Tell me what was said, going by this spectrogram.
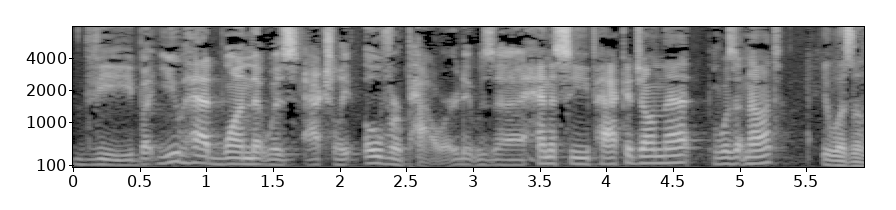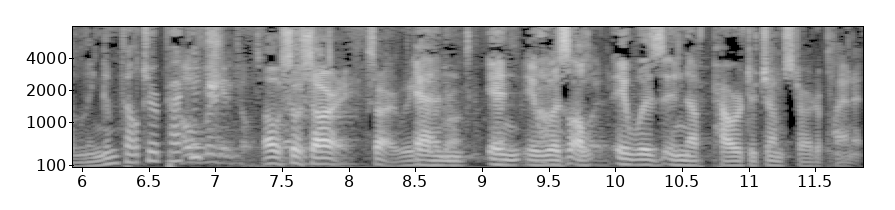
V, but you had one that was actually overpowered. It was a Hennessy package on that, was it not? It was a Lingenfelter package. Oh, Lingenfelter. Oh, so sorry. Sorry, we got it wrong. and and it was a, it was enough power to jumpstart a planet.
